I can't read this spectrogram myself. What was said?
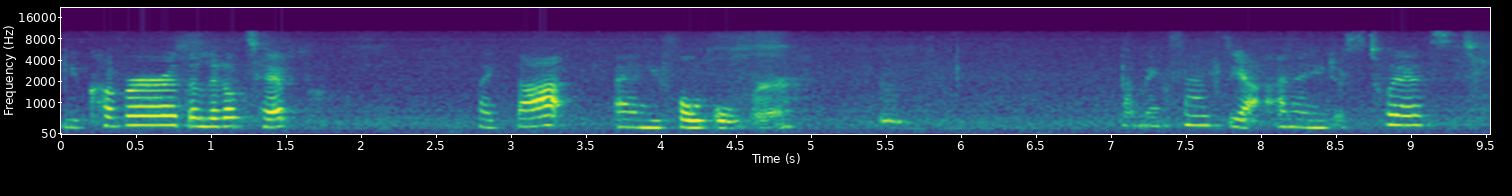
you cover the little tip like that and you fold over. That makes sense? Yeah, and then you just twist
